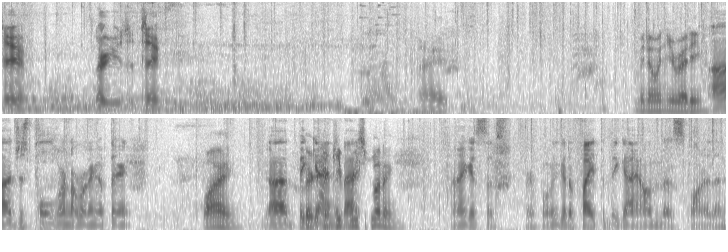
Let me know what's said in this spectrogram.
Too. Or use it too. Alright. Let me know when you're ready. Uh, just pull. We're not running up there. Why? Uh, big They're guy gonna in the keep back. respawning. I guess that's fair point. We gotta fight the big guy on the spawner then.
